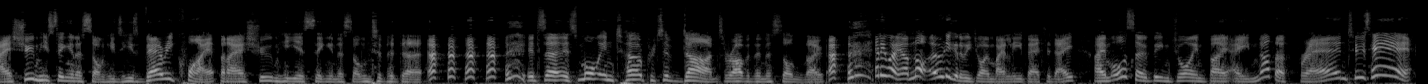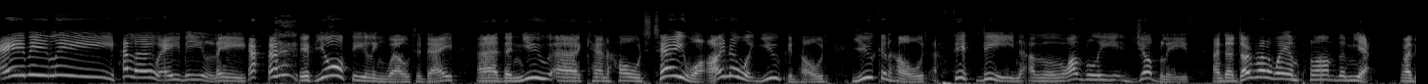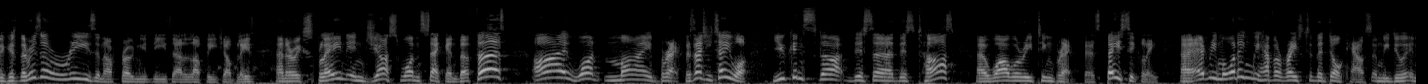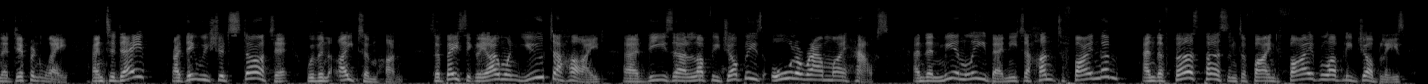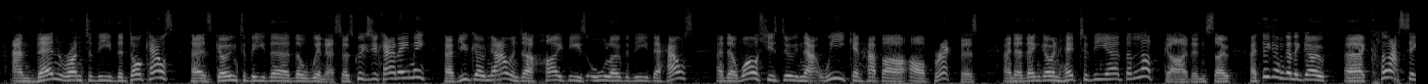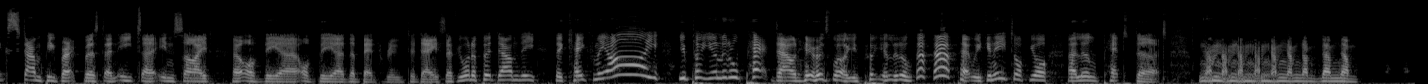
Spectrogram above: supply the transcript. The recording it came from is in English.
I assume he's singing a song. He's he's very quiet, but I assume he is singing a song to the dirt. it's a it's more interpretive dance rather than a song, though. anyway, I'm not only going to be joined by Lee Bear today. I'm also being joined by another friend who's here, Amy Lee. Hello, Amy Lee. if you're feeling well today, uh, then you uh, can hold. Tell you what, I know what you can hold. You can hold 15 lovely jubblies, and uh, don't run away and plant them yet. Right, because there is a reason I've thrown you these uh, lovely jubblies, and I'll explain in just one second. But first, I want my breakfast. Actually, tell you what, you can start this uh, this task uh, while we're eating breakfast. Basically, uh, every morning we have a race to the doghouse, and we do it in a different way. And today, I think we should start it with an item hunt. So basically, I want you to hide uh, these uh, lovely jubblies all around my house, and then me and Lee need to hunt to find them. And the first person to find five lovely jubblies and then run to the the doghouse uh, is going to be the the winner. So as quick as you can, Amy, uh, if you go now and uh, hide these all over the the house, and uh, while she's doing that, we can have our, our breakfast and then go and head to the the love garden. So I think I'm going to go classic Stampy breakfast and eat inside of the of the the bedroom today. So if you want to put down the the cake for me, ah, oh, you, you, put your little pet down here as well. You put your little pet. We can eat off your uh, little pet dirt. Num num num num num num nom nom nom.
